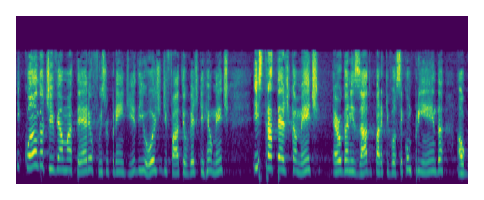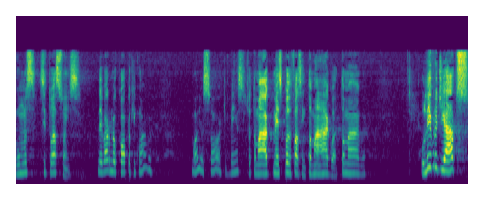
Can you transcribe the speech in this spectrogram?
E quando eu tive a matéria, eu fui surpreendido e hoje, de fato, eu vejo que realmente, estrategicamente, é organizado para que você compreenda algumas situações. Levaram meu copo aqui com água? Olha só, que benção. Deixa eu tomar água. Minha esposa fala assim: toma água, toma água. O livro de Atos,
